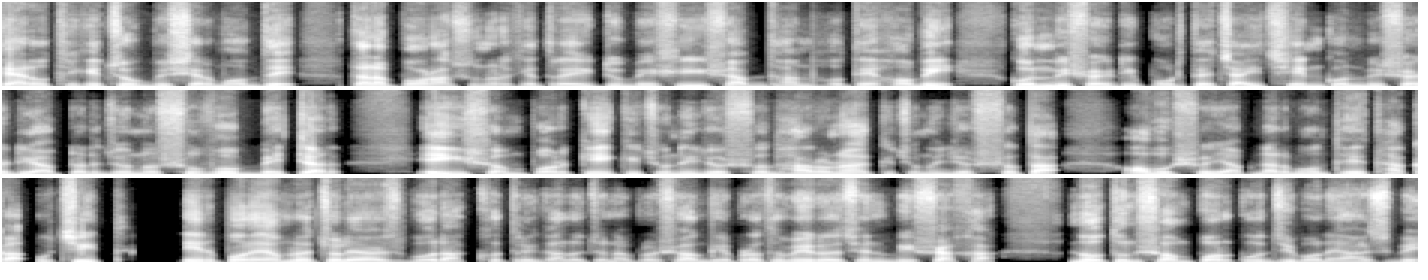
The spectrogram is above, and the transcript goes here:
১৩ থেকে চব্বিশের মধ্যে, তারা পড়াশোনার ক্ষেত্রে একটু বেশি সাবধান হতে হবে। কোন বিষয়টি পড়তে চাইছেন, কোন বিষয়টি আপনার জন্য শুভ, বেটার, এই সম্পর্কে কিছু নিজস্ব ধারণা, কিছু নিজস্বতা অবশ্যই আপনার মধ্যে থাকা উচিত। এরপরে আমরা চলে আসব নাক্ষত্রিক আলোচনা প্রসঙ্গে। প্রথমে রয়েছেন বিশাখা। নতুন সম্পর্ক জীবনে আসবে,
